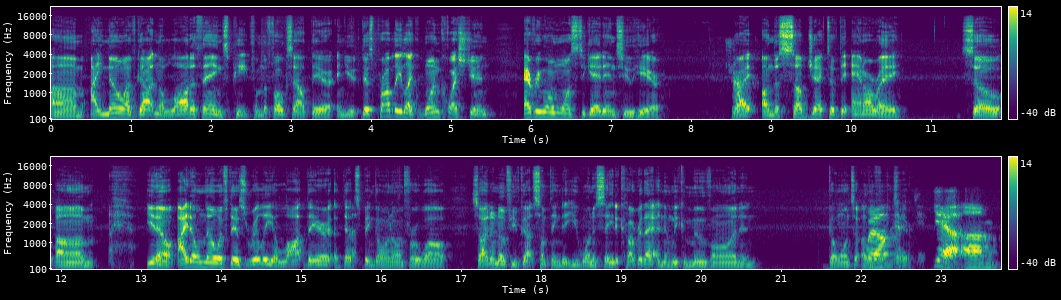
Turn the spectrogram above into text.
Um, I know I've gotten a lot of things, Pete, from the folks out there, and you. There's probably like one question everyone wants to get into here, Sure. right, on the subject of the NRA. So, um, you know, I don't know if there's really a lot there that's been going on for a while. So I don't know if you've got something that you want to say to cover that, and then we can move on and go on to other Well, things here. it- yeah. Um,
